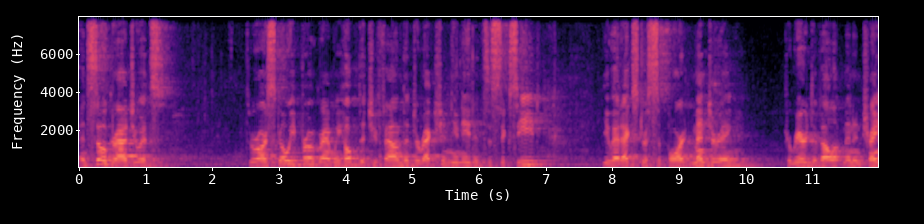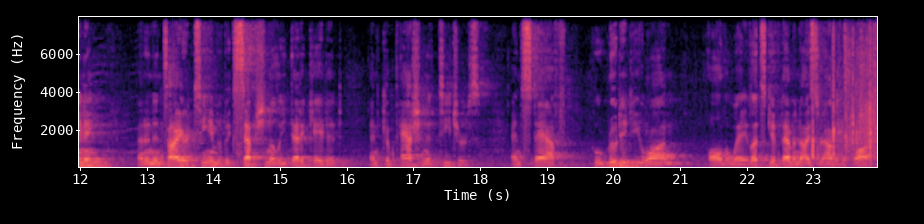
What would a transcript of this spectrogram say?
And so, graduates, through our SCOE program, we hope that you found the direction you needed to succeed. You had extra support, mentoring, career development and training, and an entire team of exceptionally dedicated and compassionate teachers and staff who rooted you on all the way. Let's give them a nice round of applause.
